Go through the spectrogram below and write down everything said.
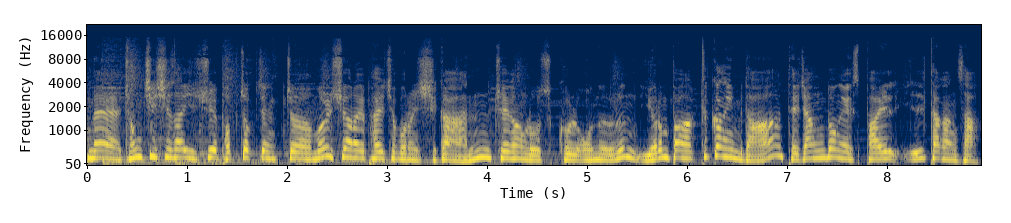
네, 정치 시사 이슈의 법적 쟁점을 시원하게 파헤쳐보는 시간 최강 로스쿨 오늘은 여름방학 특강입니다. 대장동 엑스파일 1타 강사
